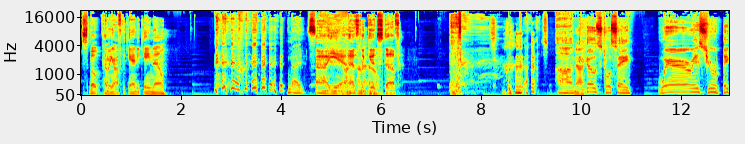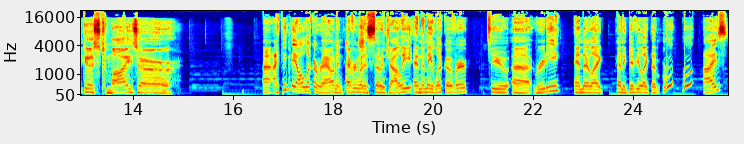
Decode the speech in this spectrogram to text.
smoke coming off the candy cane now. nice Ah, yeah, that's the good L. stuff. Uh, the ghost will say, Where is your biggest miser? Uh, I think they all look around and everyone is so jolly. And then they look over to uh, Rudy and they're like, kind of give you like the eyes.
